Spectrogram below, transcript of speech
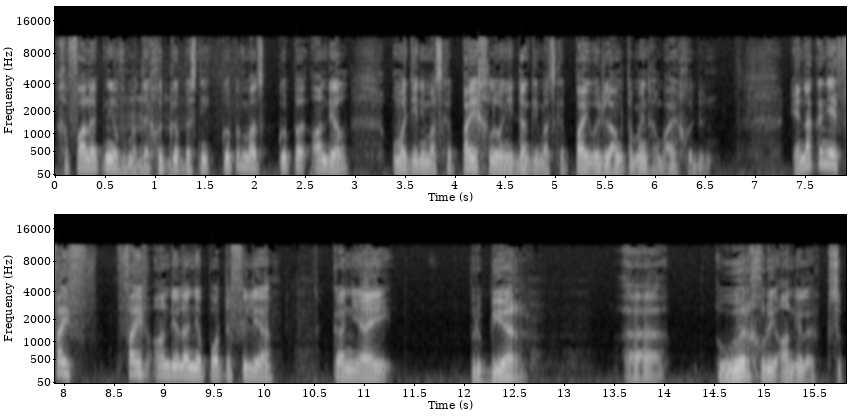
geval het nie of omdat hy goedkoop is nie. Koop 'n koop 'n aandeel omdat jy in die maatskappy glo en jy dink die maatskappy oor die lang termyn gaan baie goed doen. En dan kan jy 5 5 aandele in jou portefeulje kan jy probeer uh hoër groei aandele soek.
